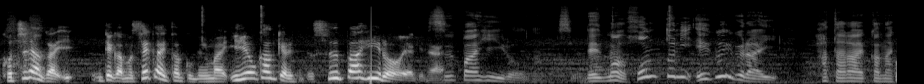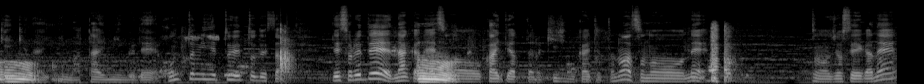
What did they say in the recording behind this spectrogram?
こっちなんかいてかもう世界各国今医療関係の人ってスーパーヒーローやけねスーパーヒーローなんですよ。で、もう本当にえぐいぐらい働かなきゃいけない、うん。今タイミングで、本当にヘッドヘッドでさ、で、それでなんかね、うん。その書いてあったら、記事に書いてあったのは、そのね、その女性がね、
